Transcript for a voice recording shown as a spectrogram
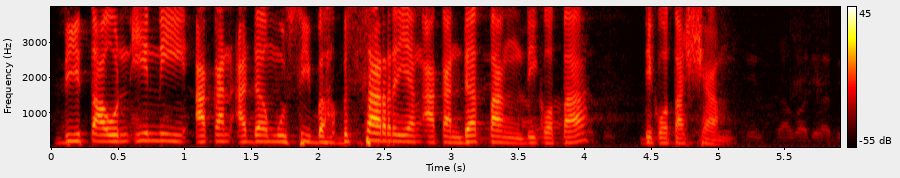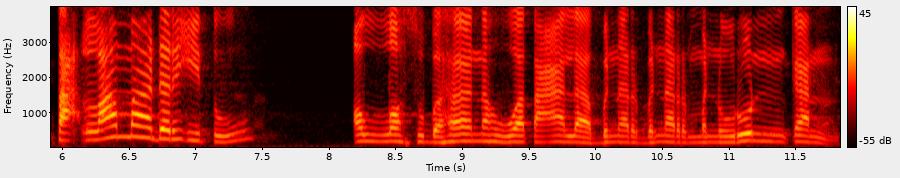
di tahun ini akan ada musibah besar yang akan datang di kota di kota Syam. Tak lama dari itu, Allah Subhanahu wa taala benar-benar menurunkan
